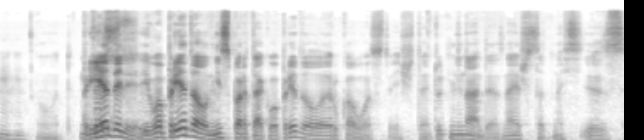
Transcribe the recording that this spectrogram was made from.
Угу. Вот. Ну, Предали, есть... его предал не Спартак, его предало руководство, я считаю. Тут не надо, знаешь, соотноси... с...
